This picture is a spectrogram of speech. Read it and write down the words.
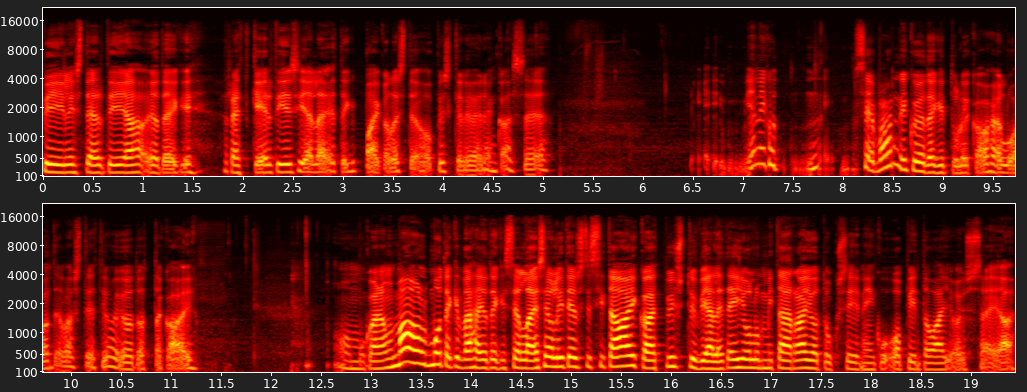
fiilisteltiin ja jotenkin retkeiltiin siellä jotenkin paikallisten opiskelijoiden kanssa. Ja, ja niin kuin, se vaan niin kuin jotenkin tuli kauhean luontevasti, että joo joo totta kai. on mukana. Mutta mä oon ollut muutenkin vähän jotenkin sellainen. Se oli tietysti sitä aikaa, että pystyi vielä, että ei ollut mitään rajoituksia niin kuin opintoajoissa ja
